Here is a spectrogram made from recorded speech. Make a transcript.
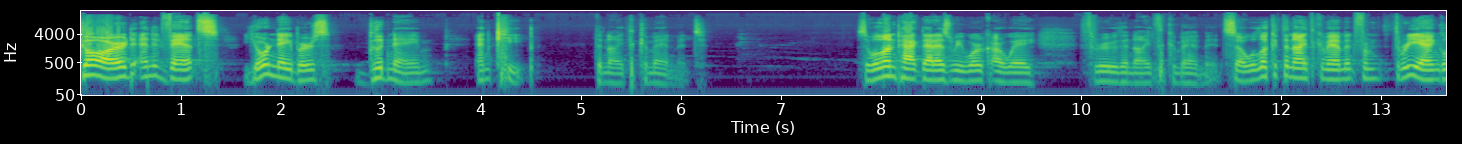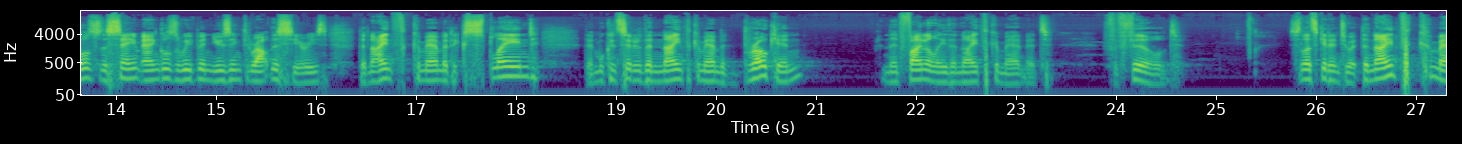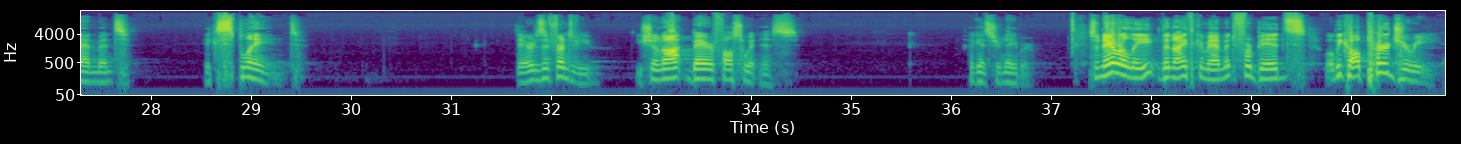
guard and advance your neighbor's good name, and keep the ninth commandment. So we'll unpack that as we work our way through the ninth commandment. So we'll look at the ninth commandment from three angles, the same angles we've been using throughout this series. The ninth commandment explained, then we'll consider the ninth commandment broken, and then finally the ninth commandment fulfilled. So let's get into it. The ninth commandment explained. There it is in front of you. You shall not bear false witness against your neighbor. So, narrowly, the ninth commandment forbids what we call perjury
